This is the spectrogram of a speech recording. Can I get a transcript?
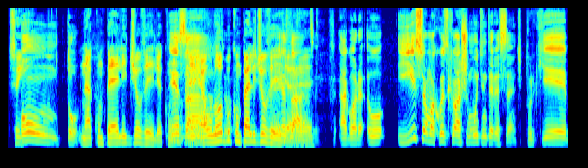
Sim. ponto. na, com pele de ovelha. Com, Exato. É um lobo com pele de ovelha. é. Exato. Agora, o, e isso é uma coisa que eu acho muito interessante, porque,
